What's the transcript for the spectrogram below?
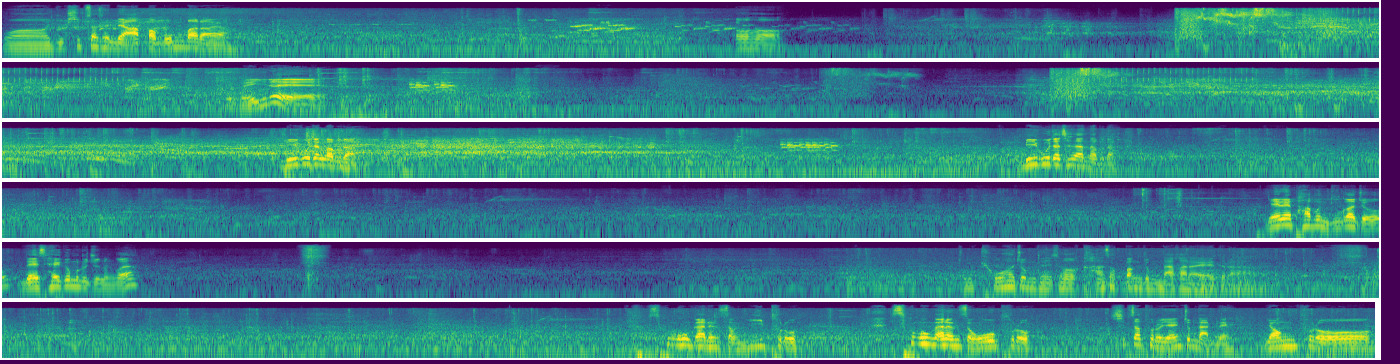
와 64세인데 아빠 몸 봐라 야. 어허. 왜 이래 밀고장가 보다 밀고자 찾았나 보다 얘네 밥은 누가 줘? 내 세금으로 주는 거야? 좀 교화 좀 돼서 가석방 좀 나가라 얘들아. 성공 가능성 2% 성공 가능성 5% 14% 얘는 좀 낫네. 0%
